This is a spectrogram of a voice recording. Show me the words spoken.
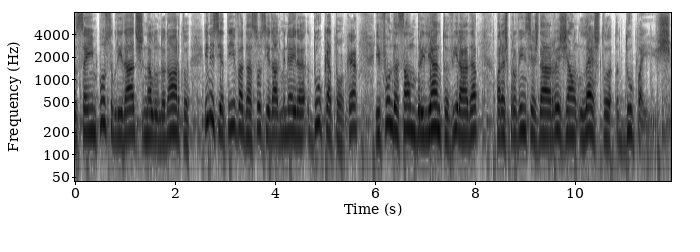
sem possibilidades na Lunda Norte, iniciativa da Sociedade Mineira do Catoca e Fundação Brilhante virada para as províncias da região leste do país.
